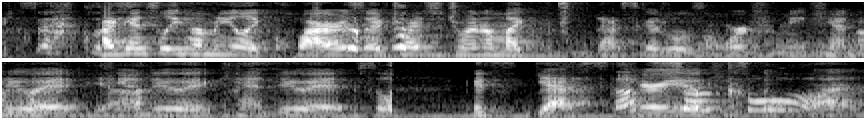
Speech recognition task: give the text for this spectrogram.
exactly. I can't tell you how many like choirs I've tried to join. I'm like that schedule doesn't work for me. Can't do it. Yeah. Can't do it. Can't do it. So it's yes, That's so cool. the one.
